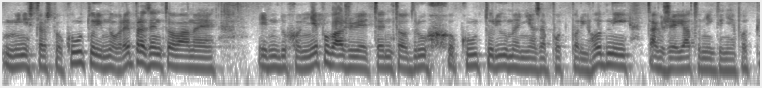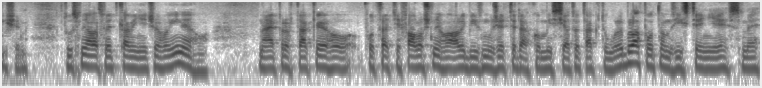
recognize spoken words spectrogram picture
ministerstvo kultúry mnou reprezentované, jednoducho nepovažuje tento druh kultúry umenia za podpory hodný, takže ja to nikdy nepodpíšem. Tu sme ale svedkami niečoho iného najprv takého v podstate falošného alibizmu, že teda komisia to takto urobila, potom zistenie sme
